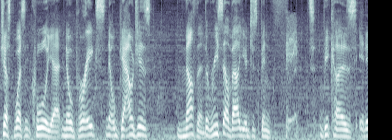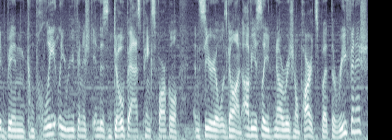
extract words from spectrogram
just wasn't cool yet. No breaks, no gouges, nothing. The resale value had just been because it had been completely refinished in this dope ass pink sparkle and the serial was gone. Obviously, no original parts, but the refinish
